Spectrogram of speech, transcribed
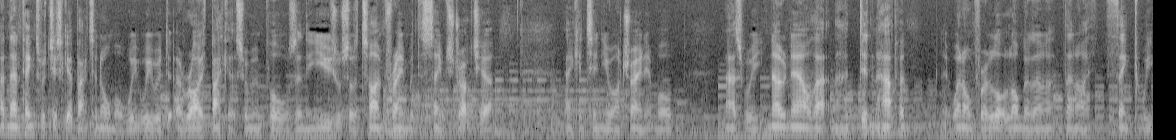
and then things would just get back to normal. We, we would arrive back at swimming pools in the usual sort of time frame with the same structure and continue our training. Well, as we know now, that didn't happen. It went on for a lot longer than, than I think we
